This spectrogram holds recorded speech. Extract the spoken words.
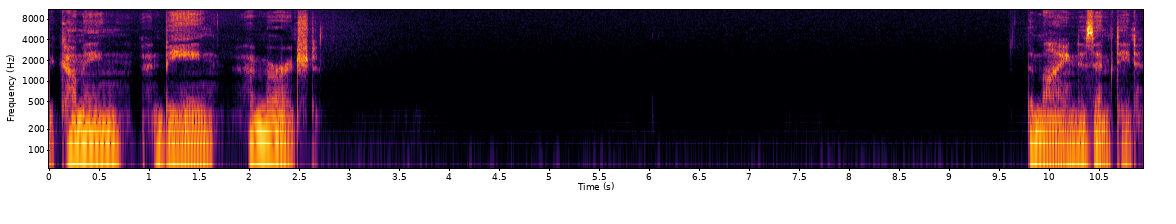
Becoming and being have merged. The mind is emptied.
